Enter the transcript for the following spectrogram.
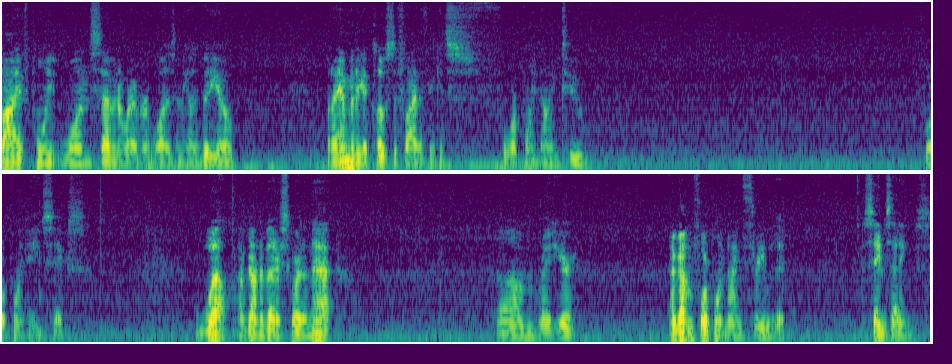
5.17 or whatever it was in the other video but I am going to get close to 5 I think it's 4.92 4.86. Well, I've gotten a better score than that. Um, right here. I've gotten 4.93 with it. Same settings.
